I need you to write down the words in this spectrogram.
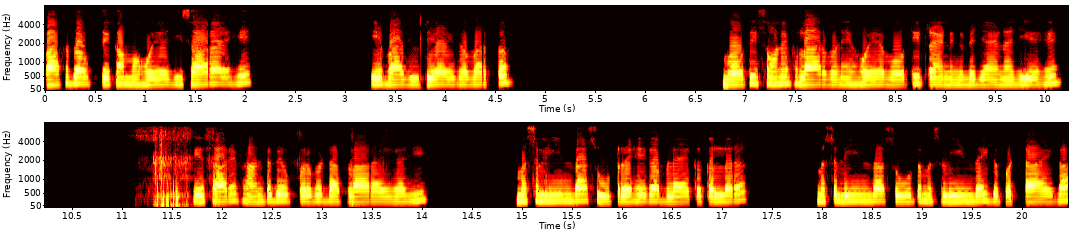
ਪਫ ਦਾ ਉੱਤੇ ਕੰਮ ਹੋਇਆ ਜੀ ਸਾਰਾ ਇਹ। ਇਹ ਬਾਜੂ ਤੇ ਆਏਗਾ ਵਰਕ ਬਹੁਤ ਹੀ ਸੋਹਣੇ ਫਲਾਰ ਬਣੇ ਹੋਏ ਆ, ਬਹੁਤ ਹੀ ਟ੍ਰੈਂਡਿੰਗ ਡਿਜ਼ਾਈਨ ਹੈ ਜੀ ਇਹ। ਇਹ ਸਾਰੇ ਫਰੰਟ ਦੇ ਉੱਪਰ ਵੱਡਾ ਫਲਾਰ ਆਏਗਾ ਜੀ। ਮਸਲੀਨ ਦਾ ਸੂਟ ਰਹੇਗਾ ਬਲੈਕ ਕਲਰ ਮਸਲੀਨ ਦਾ ਸੂਟ, ਮਸਲੀਨ ਦਾ ਹੀ ਦੁਪੱਟਾ ਆਏਗਾ।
